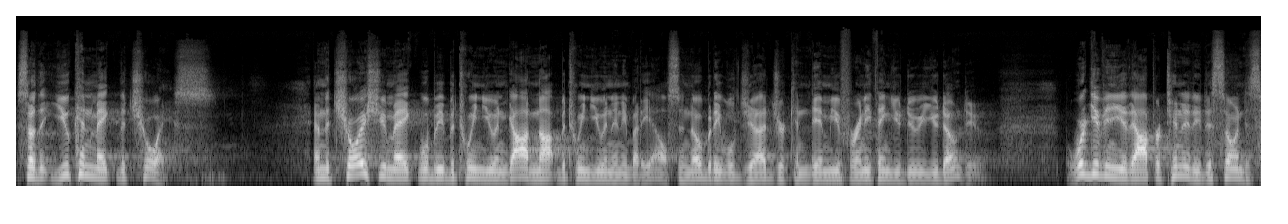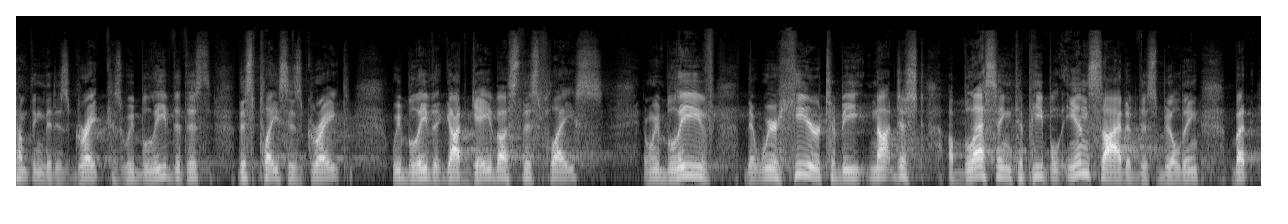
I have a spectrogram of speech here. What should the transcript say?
so that you can make the choice. And the choice you make will be between you and God, not between you and anybody else. And nobody will judge or condemn you for anything you do or you don't do. But we're giving you the opportunity to sow into something that is great because we believe that this, this place is great. We believe that God gave us this place. And we believe that we're here to be not just a blessing to people inside of this building, but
